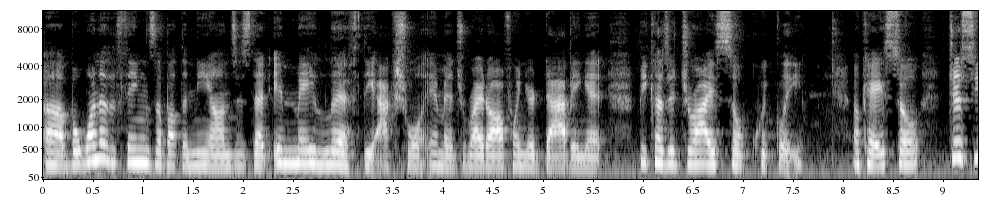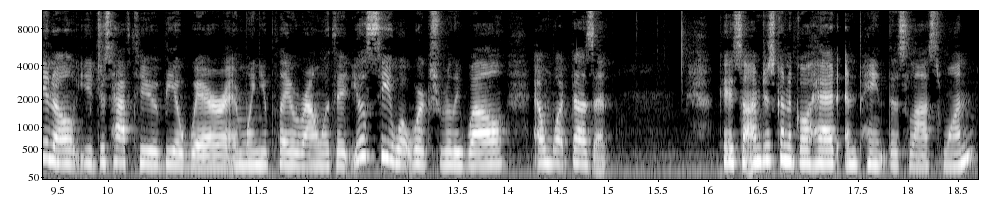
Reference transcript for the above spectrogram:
uh, but one of the things about the neons is that it may lift the actual image right off when you're dabbing it because it dries so quickly. Okay, so just, you know, you just have to be aware and when you play around with it, you'll see what works really well and what doesn't. Okay, so I'm just going to go ahead and paint this last one.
